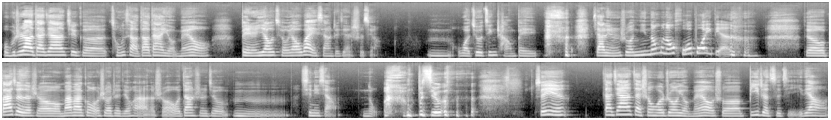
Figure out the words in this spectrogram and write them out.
我不知道大家这个从小到大有没有被人要求要外向这件事情，嗯，我就经常被 家里人说你能不能活泼一点。对我八岁的时候，我妈妈跟我说这句话的时候，我当时就嗯，心里想 no 不行。所以大家在生活中有没有说逼着自己一定要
